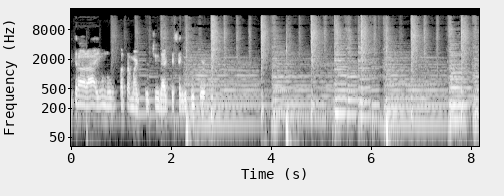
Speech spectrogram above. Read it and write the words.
trará aí um novo patamar de produtividade para esse agricultor.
